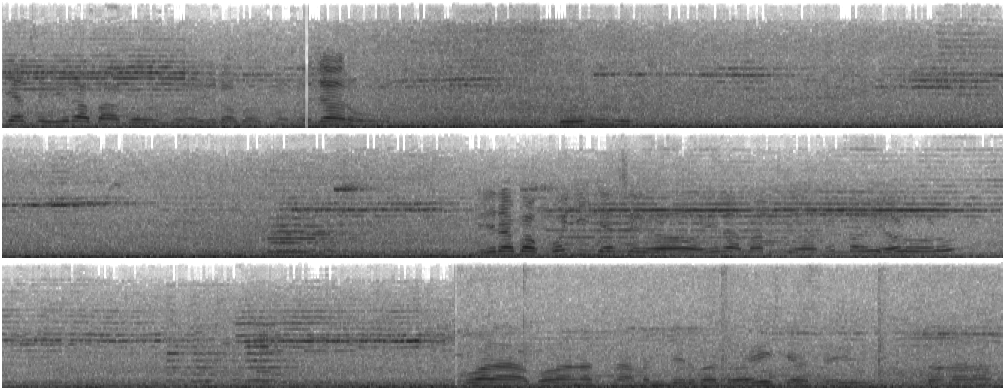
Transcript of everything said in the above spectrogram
ક્યાં છે હીરાબાગ? હીરાબાગનો નજારો. હીરાબાગ પહોંચી જશે હીરાબાગ નીકળવી હળુ હળુ. ભોળા ભોળાનાથના મંદિર બધું આવી જશે સોનાનાથ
